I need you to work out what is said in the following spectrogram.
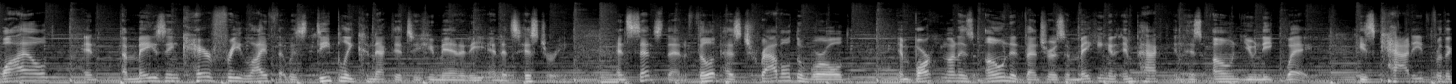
wild and amazing, carefree life that was deeply connected to humanity and its history. And since then, Philip has traveled the world, embarking on his own adventures and making an impact in his own unique way. He's caddied for the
